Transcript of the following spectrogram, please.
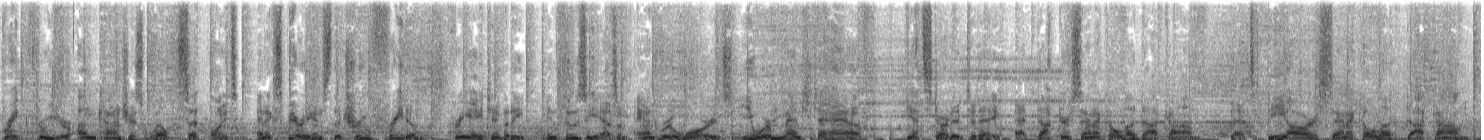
break through your unconscious wealth set points and experience the true freedom, creativity, enthusiasm, and rewards you were meant to have. Get started today at drsanicola.com. That's drsanicola.com.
